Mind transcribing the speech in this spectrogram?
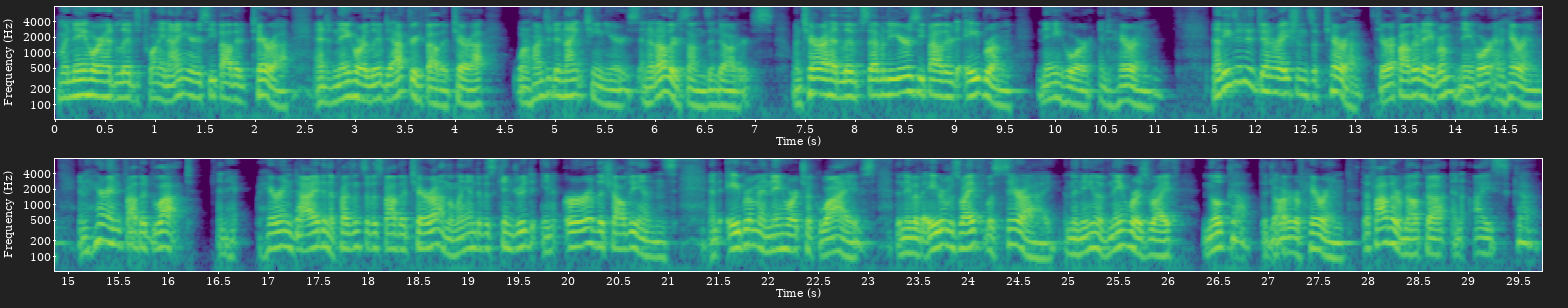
When Nahor had lived twenty-nine years, he fathered Terah, and Nahor lived after he fathered Terah 119 years, and had other sons and daughters. When Terah had lived 70 years, he fathered Abram, Nahor, and Haran. Now these are the generations of Terah. Terah fathered Abram, Nahor, and Haran, and Haran fathered Lot. And Haran died in the presence of his father Terah on the land of his kindred in Ur of the Chaldeans. And Abram and Nahor took wives. The name of Abram's wife was Sarai, and the name of Nahor's wife Milcah, the daughter of Haran, the father of Milcah and Iscah.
